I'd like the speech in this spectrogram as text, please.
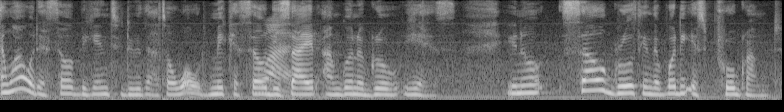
And why would a cell begin to do that? Or what would make a cell Why? decide I'm going to grow? Yes. You know, cell growth in the body is programmed.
